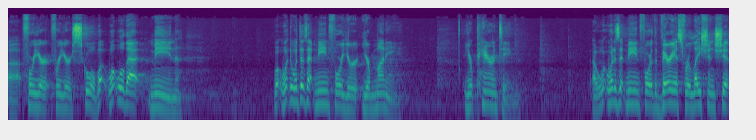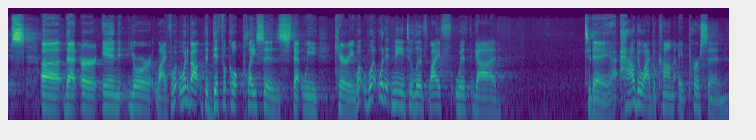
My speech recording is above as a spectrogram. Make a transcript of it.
uh, for, your, for your school? What, what will that mean? What, what, what does that mean for your, your money, your parenting? Uh, what, what, does it mean for the various relationships uh, that are in your life? What, what, about the difficult places that we carry? What, what would it mean to live life with God today? How do I become a person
